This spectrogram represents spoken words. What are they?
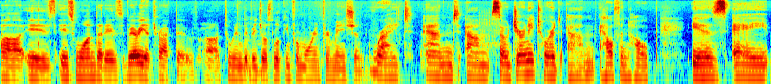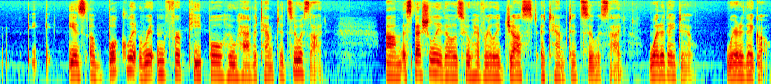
uh, is, is one that is very attractive uh, to individuals looking for more information. Right, and um, so Journey Toward um, Health and Hope is a is a booklet written for people who have attempted suicide, um, especially those who have really just attempted suicide. What do they do? Where do they go?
